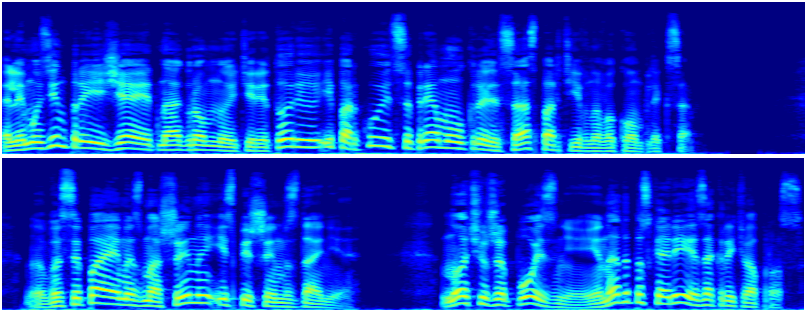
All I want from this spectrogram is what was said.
лимузин проезжает на огромную территорию и паркуется прямо у крыльца спортивного комплекса. Высыпаем из машины и спешим в здание. Ночь уже поздняя, и надо поскорее закрыть вопрос.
